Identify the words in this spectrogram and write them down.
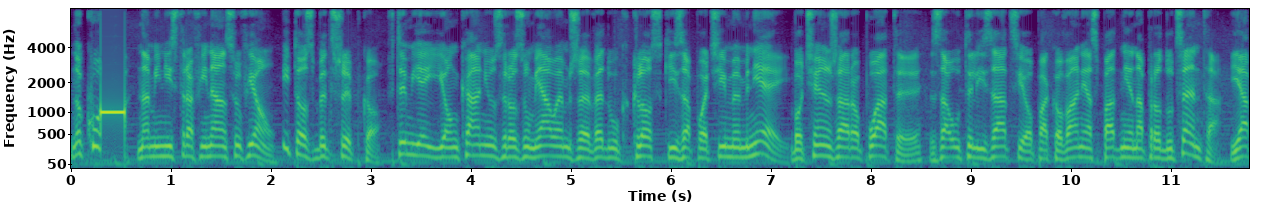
No kur... na ministra finansów ją. I to zbyt szybko. W tym jej jąkaniu zrozumiałem, że według kloski zapłacimy mniej, bo ciężar opłaty za utylizację opakowania spadnie na producenta. Ja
